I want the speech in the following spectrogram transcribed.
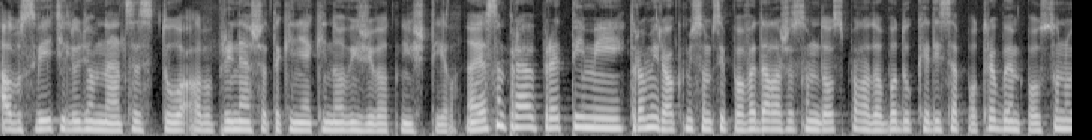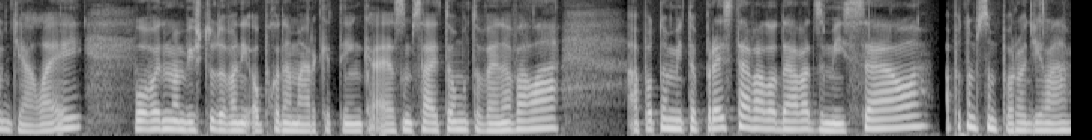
alebo svieti ľuďom na cestu alebo prináša taký nejaký nový životný štýl. No ja som práve pred tými tromi rokmi som si povedala, že som dospela do bodu, kedy sa potrebujem posunúť ďalej. Pôvodne mám vyštudovaný obchod a marketing a ja som sa aj tomuto venovala a potom mi to prestávalo dávať zmysel a potom som porodila.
